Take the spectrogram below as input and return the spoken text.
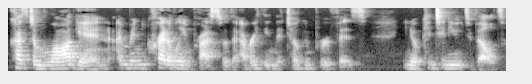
custom login i'm incredibly impressed with everything that Tokenproof is you know continuing to build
